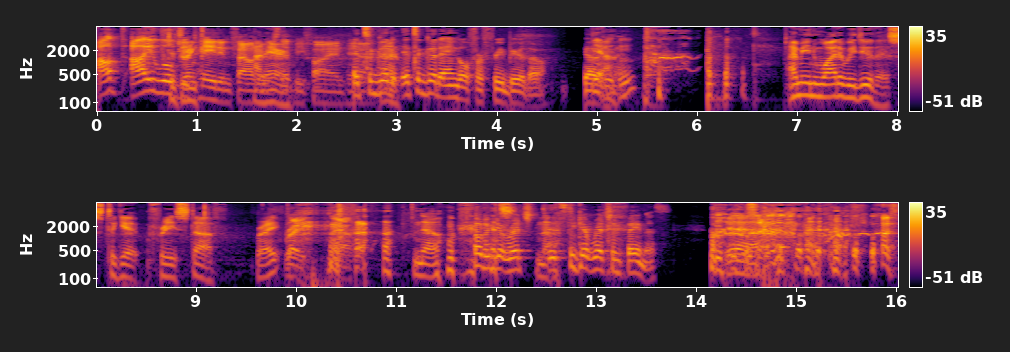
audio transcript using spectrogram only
I'll I will be drink paid in founders. That'd be fine. It's a Yeah. good. It's a good angle for free beer, though. You gotta Yeah. I mean, why do we do this to get free stuff, right? right. Yeah. No. Oh, to get rich. not. It's to get rich and famous. Yeah.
